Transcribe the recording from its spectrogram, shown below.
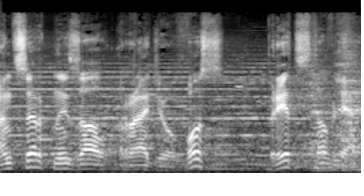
Концертный зал «Радио ВОЗ» представляет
